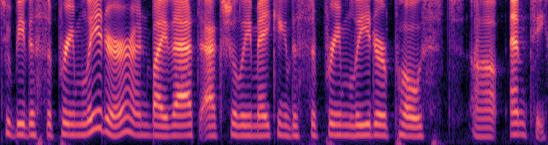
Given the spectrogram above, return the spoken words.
to be the supreme leader, and by that, actually making the supreme leader post uh, empty.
